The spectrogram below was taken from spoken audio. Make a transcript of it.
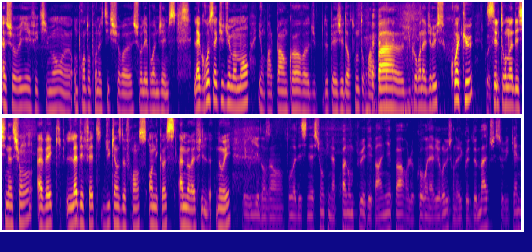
À surveiller, effectivement. Euh, on prend ton pronostic sur, euh, sur LeBron James. La grosse actu du moment, et on parle pas encore euh, du, de PSG Dortmund, on parle pas du coronavirus, quoique c'est le tournoi destination avec la défaite du 15 de France en Écosse à Murrayfield. Noé, Et oui, et dans un tournoi destination qui n'a pas non plus été épargné par le coronavirus. On a eu que deux matchs ce week-end.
